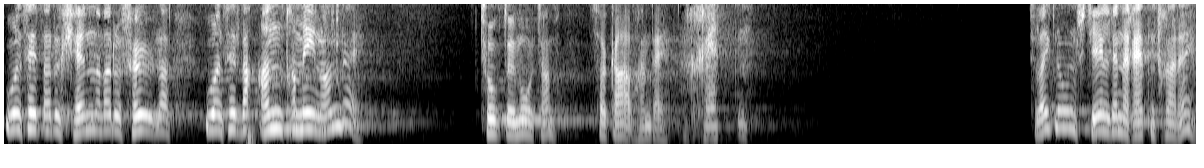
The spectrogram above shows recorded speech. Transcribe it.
Uanset hvad du kender, hvad du føler, uanset hvad andre mener om dig. Tog du imod ham, så gav han dig retten. Så der er ikke nogen stjæle denne retten fra dig.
